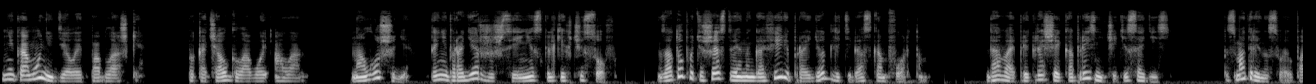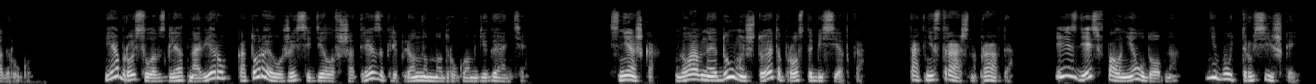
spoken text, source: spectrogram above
никому не делает поблажки, — покачал головой Алан. На лошади ты не продержишься и нескольких часов. Зато путешествие на Гафире пройдет для тебя с комфортом. Давай, прекращай капризничать и садись. Посмотри на свою подругу. Я бросила взгляд на Веру, которая уже сидела в шатре, закрепленном на другом гиганте. Снежка, главное думай, что это просто беседка. Так не страшно, правда. И здесь вполне удобно. Не будь трусишкой.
